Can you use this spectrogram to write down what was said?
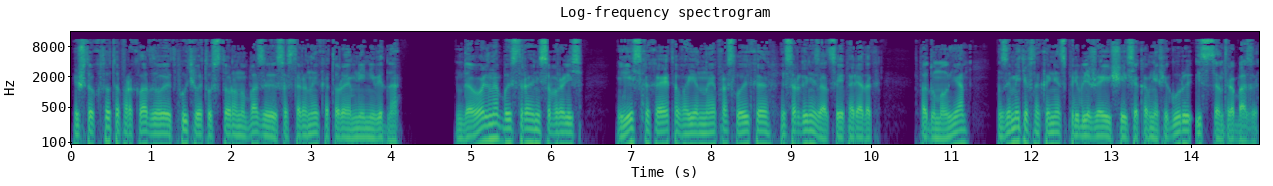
и что кто-то прокладывает путь в эту сторону базы со стороны, которая мне не видна. Довольно быстро они собрались. Есть какая-то военная прослойка и с организацией порядок, — подумал я, заметив, наконец, приближающиеся ко мне фигуры из центра базы.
